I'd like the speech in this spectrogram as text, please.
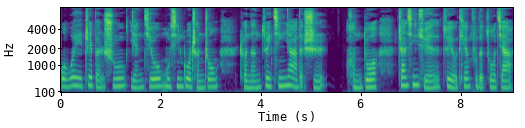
我为这本书研究木星过程中，可能最惊讶的是，很多占星学最有天赋的作家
